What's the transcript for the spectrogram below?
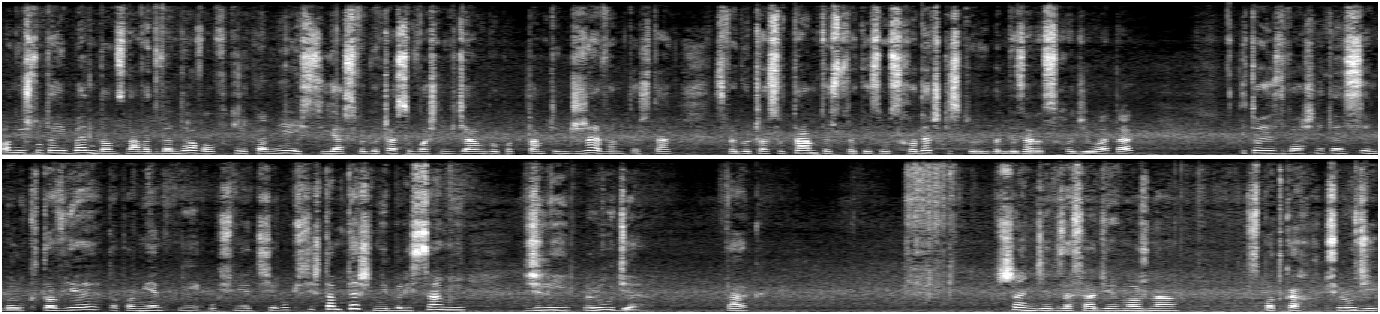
On już tutaj będąc nawet wędrował w kilka miejsc. Ja swego czasu właśnie widziałam go pod tamtym drzewem też, tak? Swego czasu tam też takie są schodeczki, z których będę zaraz schodziła, tak? I to jest właśnie ten symbol. Kto wie, to pamiętni, uśmieć się, bo przecież tam też nie byli sami źli ludzie, tak? Wszędzie w zasadzie można spotkać ludzi,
